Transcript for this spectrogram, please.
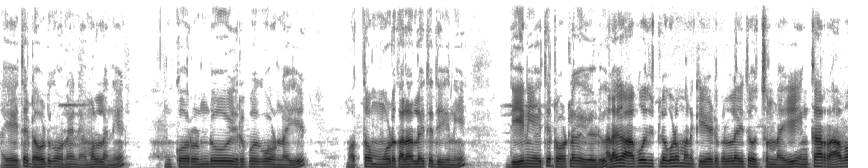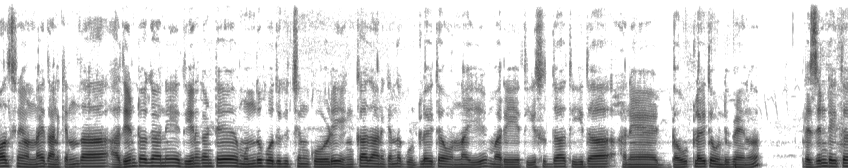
అవి అయితే డౌట్గా ఉన్నాయి నెమళ్ళని. ఇంకో రెండు ఎరుపుగా ఉన్నాయి. మొత్తం మూడు కలర్లు అయితే దిగినాయి. దీని అయితే టోటల్గా ఏడు. అలాగే ఆపోజిట్లో కూడా మనకి ఏడు పిల్లలు అయితే వచ్చున్నాయి. ఇంకా రావాల్సినవి ఉన్నాయి. దాని కింద అదేంటో కానీ దీనికంటే ముందు పొదిగిచ్చిన కోడి ఇంకా దాని కింద గుడ్లు అయితే ఉన్నాయి. మరి తీసుద్దా తీదా అనే డౌట్లు అయితే ఉండిపోయాను. ప్రజెంట్ అయితే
